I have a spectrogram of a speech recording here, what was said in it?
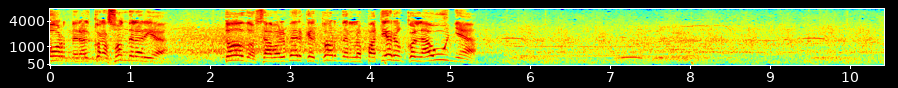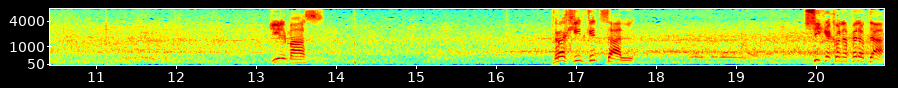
Córner al corazón del área. Todos a volver que el córner lo patearon con la uña. Gilmas. Trajin Quetzal. Sigue con la pelota.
